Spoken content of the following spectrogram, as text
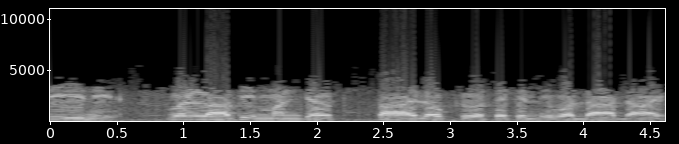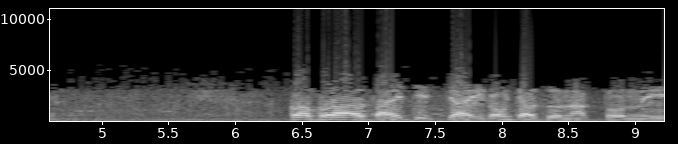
นี้นี่ เวลาที่มันจะตายแล้วเกิดไปเป็นเทวดาได้ ก็เพราะอาศัยจิตใจของเจ้าสุนัขตัวนี้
